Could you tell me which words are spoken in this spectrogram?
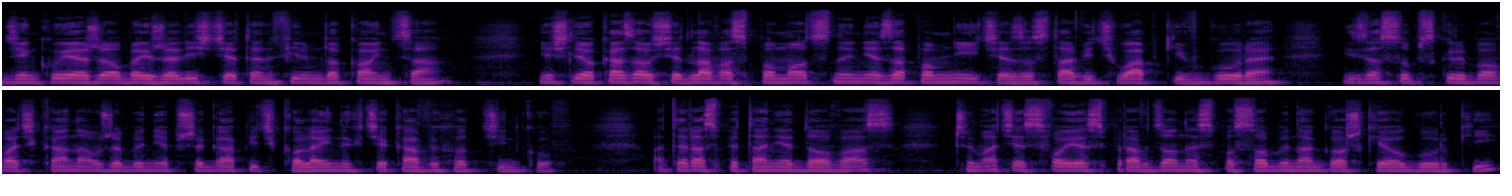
Dziękuję, że obejrzeliście ten film do końca. Jeśli okazał się dla Was pomocny, nie zapomnijcie zostawić łapki w górę i zasubskrybować kanał, żeby nie przegapić kolejnych ciekawych odcinków. A teraz pytanie do Was: czy macie swoje sprawdzone sposoby na gorzkie ogórki?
